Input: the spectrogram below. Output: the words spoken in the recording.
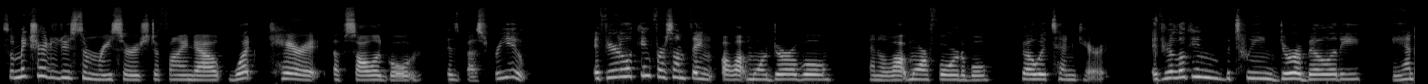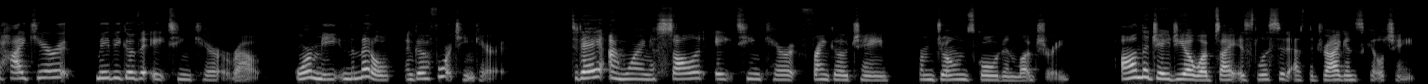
So make sure to do some research to find out what carat of solid gold is best for you. If you're looking for something a lot more durable and a lot more affordable, go with 10 carat. If you're looking between durability and high carat, maybe go the 18 carat route or meet in the middle and go 14 karat. Today I'm wearing a solid 18 karat Franco chain from Jones Gold and Luxury. On the JGL website it's listed as the Dragon Scale chain.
